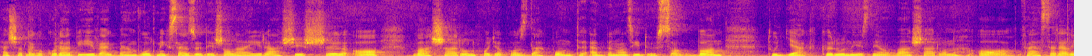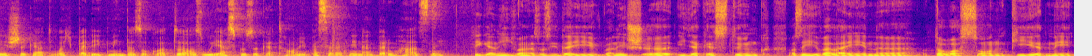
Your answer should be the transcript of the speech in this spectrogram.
Esetleg a korábbi években volt még szerződés aláírás is a vásáron, hogy a gazdák pont ebben az időszakban tudják körülnézni a vásáron a felszereléseket, vagy pedig mindazokat az új eszközöket, amiben szeretnének beruházni. Igen, így van ez az idei évben is. Igyekeztünk az év elején tavasszon kiírni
